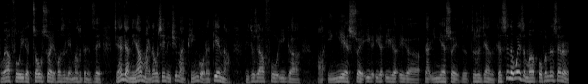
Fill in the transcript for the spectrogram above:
我要付一个州税或是联邦税等等之类。简单讲，你要买东西，你去买苹果的电脑，你就是要付一个啊营业税，一个一个一个一个啊营业税，就就是这样子。可是呢，为什么 fulfillment center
